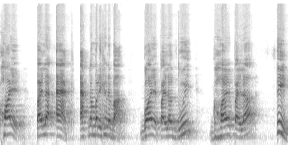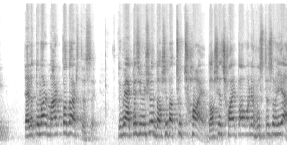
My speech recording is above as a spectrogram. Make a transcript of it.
ক্ষয়ে পাইলা এক এক নাম্বার এখানে বাদ। গয়ে পাইলা দুই, ঘয়ে পাইলা তিন। তাহলে তোমার মার্ক কত আসতেছে? তুমি একটা সৃজনশীলে দশে পাচ্ছ ছয়। দশে ছয় পাওয়া মানে বুঝতেছো ভাইয়া?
